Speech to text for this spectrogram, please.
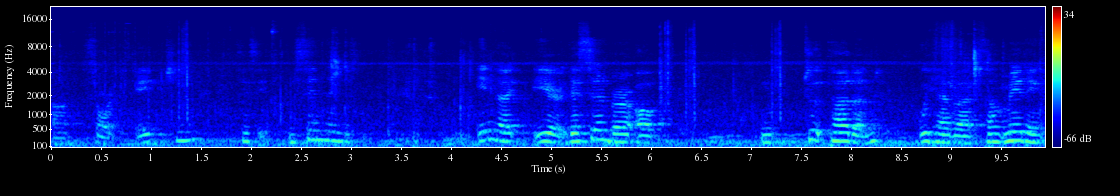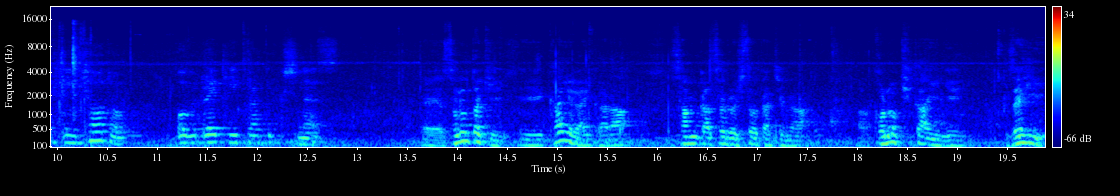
uh, sorry, 18, 先生、2000年です。In the year December of mm, 2000, we have uh, some meeting in Kyoto of Reiki practitioners. えーその時えー海外から参加する人たちがあこの機会にぜひ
